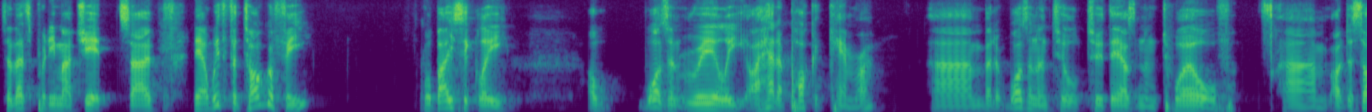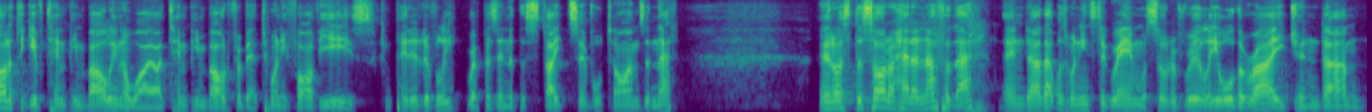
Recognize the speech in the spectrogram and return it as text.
so that's pretty much it. So now with photography, well, basically, I, wasn't really. I had a pocket camera, um, but it wasn't until 2012 um, I decided to give 10 pin bowling away. I 10 pin bowled for about 25 years competitively, represented the state several times and that. And I decided I had enough of that. And uh, that was when Instagram was sort of really all the rage. And um,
